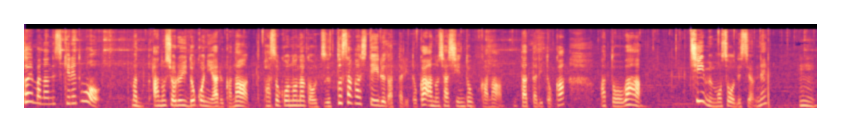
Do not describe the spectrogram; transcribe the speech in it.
例えばなんですけれど、まあ、あの書類どこにあるかなパソコンの中をずっと探しているだったりとかあの写真どこかなだったりとかあとはチームもそうですよね。うん、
